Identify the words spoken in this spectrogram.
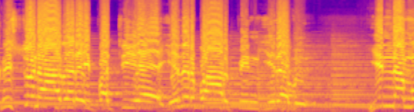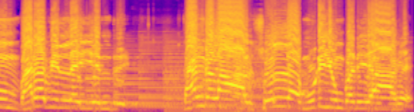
கிறிஸ்துநாதரை பற்றிய எதிர்பார்ப்பின் இரவு இன்னமும் வரவில்லை என்று தங்களால் சொல்ல முடியும்படியாக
